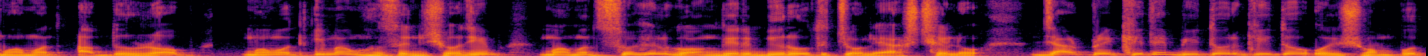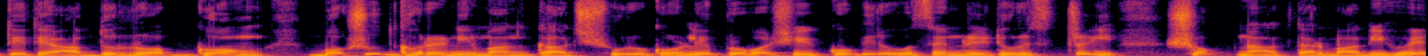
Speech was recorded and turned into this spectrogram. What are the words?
মোহাম্মদ আব্দুর রব, মোহাম্মদ ইমাম হোসেন সজীব, মোহাম্মদ সোহেল গংদের বিরোধ চলে আসছিল। যার প্রেক্ষিতে বিতর্কিত ওই সম্পত্তিতে আব্দুর রব গং বসত ঘরের নির্মাণ কাজ শুরু করলে প্রবাসী কবির হোসেন রেটুর স্ত্রী স্বপ্না আক্তার বাদী হয়ে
